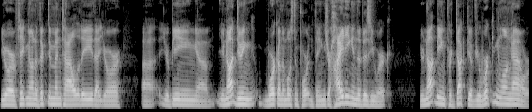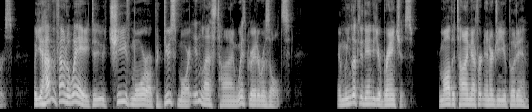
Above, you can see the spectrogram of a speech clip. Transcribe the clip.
you're taking on a victim mentality, that you're uh, you're being um, you're not doing work on the most important things, you're hiding in the busy work, you're not being productive, you're working long hours, but you haven't found a way to achieve more or produce more in less time with greater results. And when you look to the end of your branches, from all the time, effort, and energy you put in,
